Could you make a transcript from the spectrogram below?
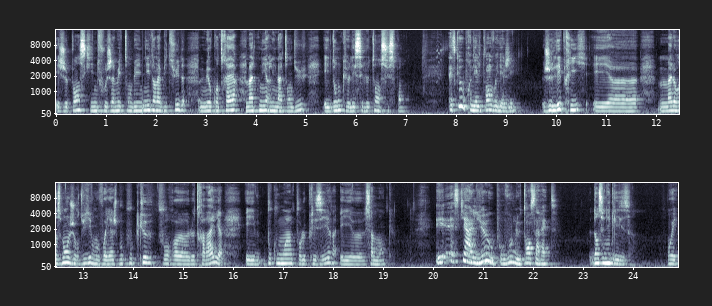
Et je pense qu'il ne faut jamais tomber ni dans l'habitude, mais au contraire maintenir l'inattendu et donc laisser le temps en suspens. Est-ce que vous prenez le temps de voyager? Je l'ai pris et euh, malheureusement aujourd'hui on voyage beaucoup que pour euh, le travail et beaucoup moins pour le plaisir et euh, ça me manque. Et est-ce qu'il y a un lieu où pour vous le temps s'arrête? Dans une église. Oui,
